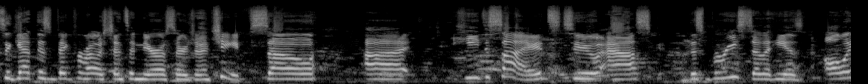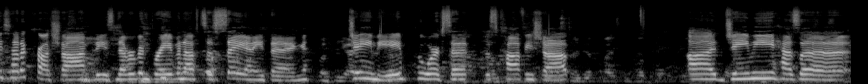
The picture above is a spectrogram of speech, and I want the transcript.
to get this big promotion to neurosurgeon in chief. So uh, he decides to ask this barista that he has always had a crush on, but he's never been brave enough to say anything, Jamie, who works at this coffee shop. Uh, Jamie has a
